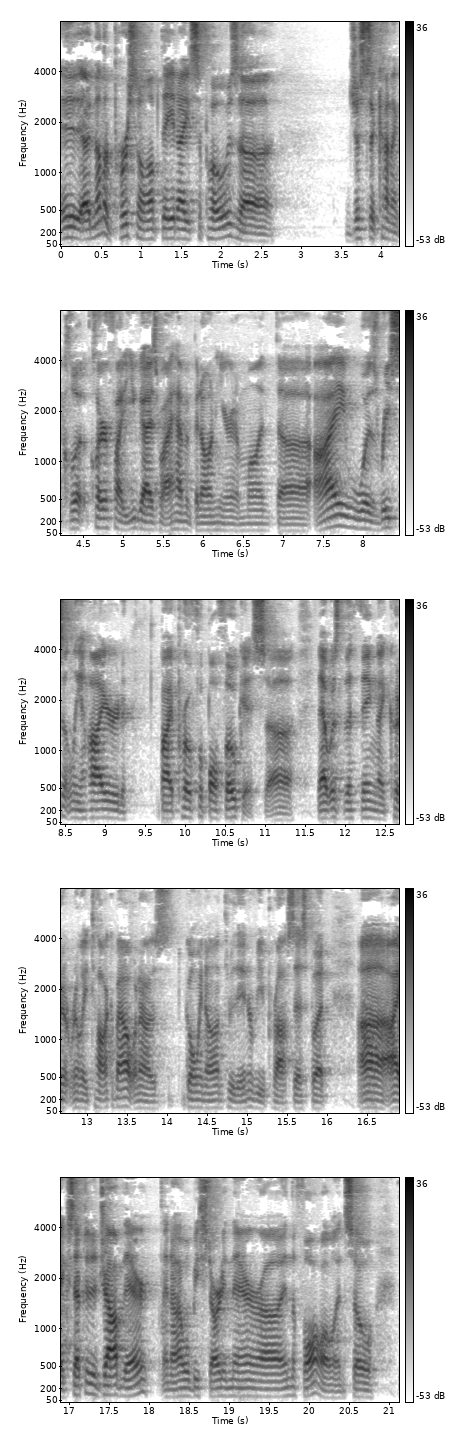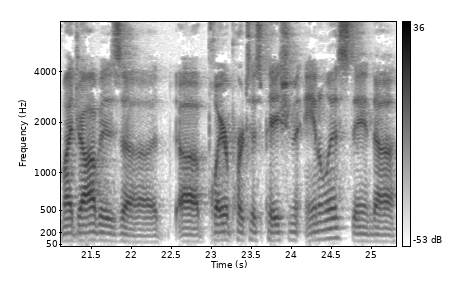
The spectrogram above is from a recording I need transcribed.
another personal update, I suppose. Uh, just to kind of cl- clarify to you guys why I haven't been on here in a month, uh, I was recently hired by Pro Football Focus. Uh, that was the thing I couldn't really talk about when I was going on through the interview process, but I accepted a job there, and I will be starting there uh, in the fall. And so my job is a player participation analyst, and uh,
